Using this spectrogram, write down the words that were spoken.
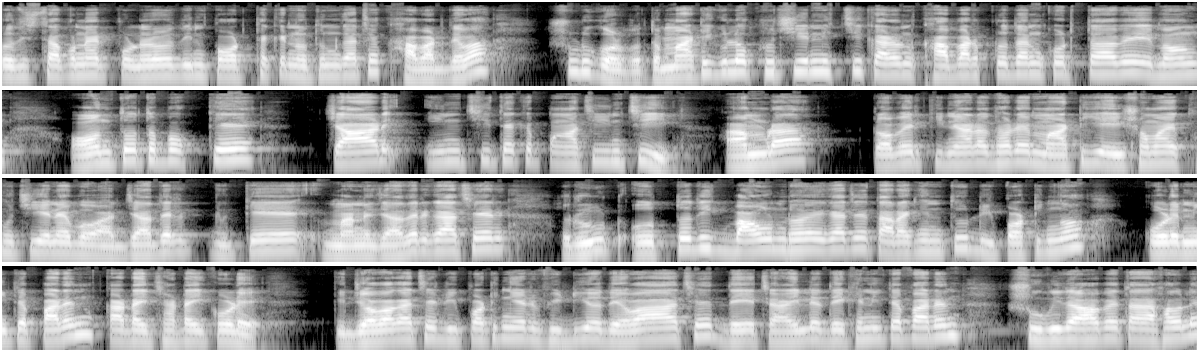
প্রতিস্থাপনের পনেরো দিন পর থেকে নতুন গাছে খাবার দেওয়া শুরু করব। তো মাটিগুলো খুঁচিয়ে নিচ্ছি, কারণ খাবার প্রদান করতে হবে এবং অন্ততপক্ষে চার ইঞ্চি থেকে পাঁচ ইঞ্চি আমরা টবের কিনারা ধরে মাটি এই সময় খুঁচিয়ে নেব। আর যাদেরকে মানে যাদের গাছের রুট অত্যধিক বাউন্ড হয়ে গেছে, তারা কিন্তু রিপোর্টিংও করে নিতে পারেন, কাটাই ছাঁটাই করে। জবা গাছের রিপোর্টিংয়ের ভিডিও দেওয়া আছে, দে, চাইলে দেখে নিতে পারেন, সুবিধা হবে তাহলে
